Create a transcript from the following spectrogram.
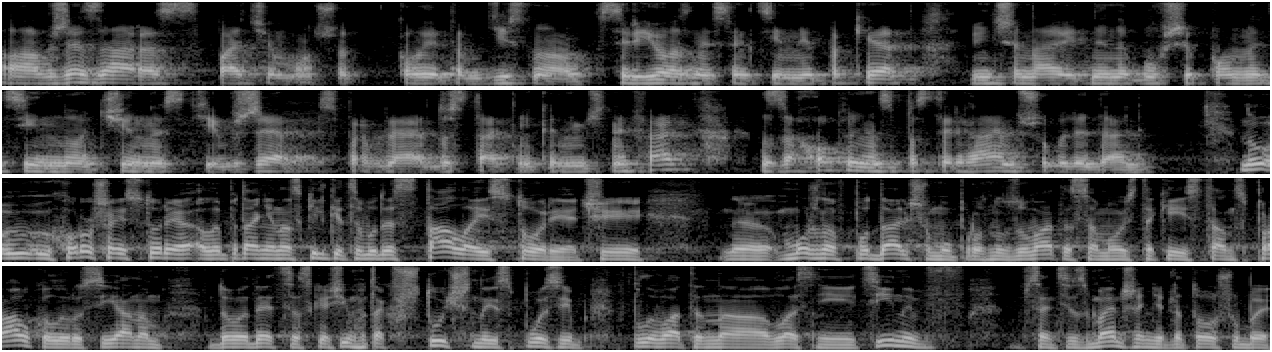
А вже зараз бачимо, що коли там дійсно серйозний санкційний пакет, він ще навіть не набувши повноцінно чинності, вже справляє достатній економічний ефект. З захопленням спостерігаємо, що буде далі. Ну, хороша історія, але питання, наскільки це буде стала історія? Чи е, можна в подальшому прогнозувати саме ось такий стан справ, коли росіянам доведеться, скажімо так, в штучний спосіб впливати на власні ціни в сенсі зменшення для того, щоб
